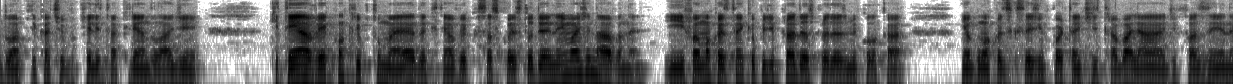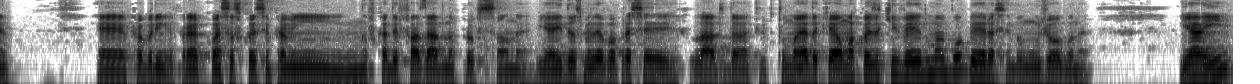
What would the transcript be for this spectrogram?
do aplicativo que ele tá criando lá de que tem a ver com a criptomoeda, que tem a ver com essas coisas tudo, eu nem imaginava, né? E foi uma coisa também que eu pedi pra Deus, pra Deus me colocar em alguma coisa que seja importante de trabalhar, de fazer, né? É, pra, com essas coisas assim, pra mim não ficar defasado na profissão, né? E aí Deus me levou pra esse lado da criptomoeda, que é uma coisa que veio de uma bobeira, assim, de um jogo, né? E aí,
